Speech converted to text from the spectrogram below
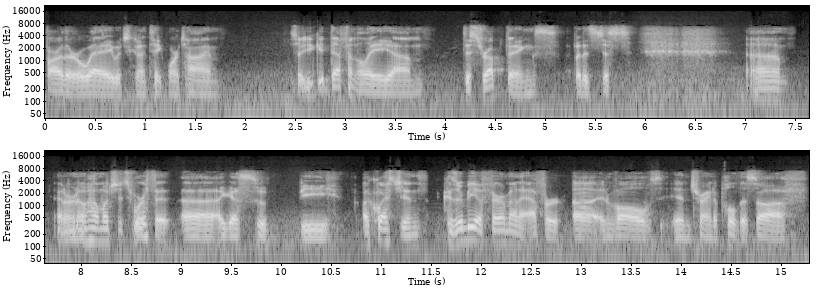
farther away, which is going to take more time. So you could definitely um, disrupt things, but it's just um, I don't know how much it's worth it. Uh, I guess would be a question because there'd be a fair amount of effort uh, involved in trying to pull this off,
